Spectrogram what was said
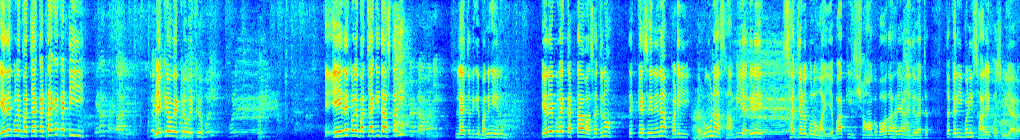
ਇਹਦੇ ਕੋਲੇ ਬੱਚਾ ਕੱਟਾ ਕੇ ਕੱਟੀ ਜੀ? ਇਹਦਾ ਕੱਟਾ ਜੀ। ਵੇਖਿਓ ਵੇਖਿਓ ਵੇਖਿਓ। ਇਹਦੇ ਕੋਲੇ ਬੱਚਾ ਕੀ ਦੱਸਦਾ ਜੀ? ਭਾਜੀ ਲੈ ਚੱਲੀਏ ਬੰਨੀਏ ਇਹਨੂੰ ਵੀ। ਇਹਦੇ ਕੋਲੇ ਕੱਟਾ ਵਾ ਸੱਜਣੋ ਤੇ ਕਿਸੇ ਨੇ ਨਾ ਬੜੀ ਰੂਹ ਨਾਲ ਸਾਂਭੀ ਆ ਜਿਹੜੇ ਸੱਜਣ ਕੋਲੋਂ ਆਈ ਆ। ਬਾਕੀ ਸ਼ੌਂਕ ਬਹੁਤ ਆ ਹਰਿਆਣੇ ਦੇ ਵਿੱਚ। ਤਕਰੀਬਨ ਹੀ ਸਾਰੇ ਪਸ਼ੂ ਯਾਰ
